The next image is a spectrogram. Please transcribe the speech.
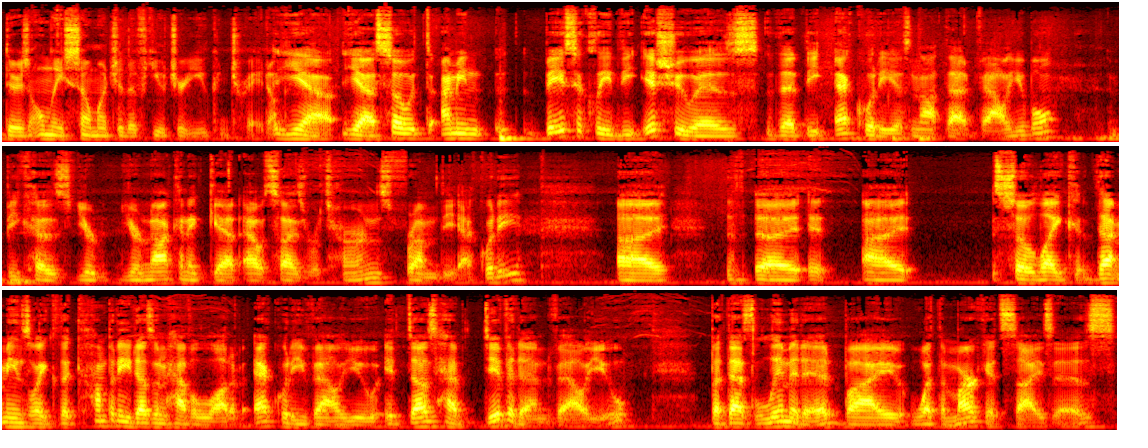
there's only so much of the future you can trade on. Yeah, yeah. So I mean, basically, the issue is that the equity is not that valuable because you're you're not going to get outsized returns from the equity. Uh, uh, so like that means like the company doesn't have a lot of equity value. It does have dividend value, but that's limited by what the market size is.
